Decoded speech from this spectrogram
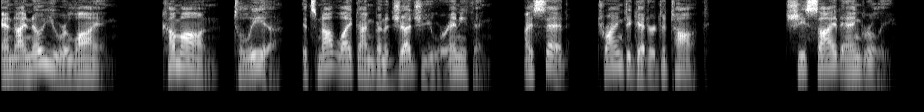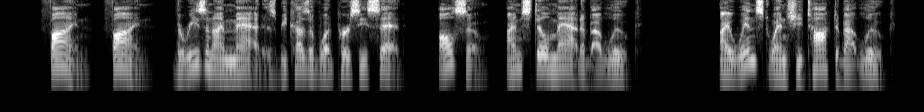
And I know you were lying. Come on, Talia, it's not like I'm gonna judge you or anything, I said, trying to get her to talk. She sighed angrily. Fine, fine, the reason I'm mad is because of what Percy said. Also, I'm still mad about Luke. I winced when she talked about Luke.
